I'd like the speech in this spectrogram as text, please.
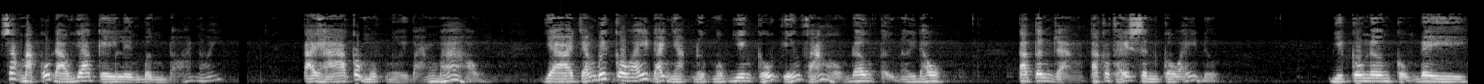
Sắc mặt của Đào Gia Kỳ liền bừng đỏ nói. Tại hạ có một người bạn má hồng, và chẳng biết cô ấy đã nhặt được một viên cửu chuyển phản hồn đơn từ nơi đâu. Ta tin rằng ta có thể xin cô ấy được. Việc cô nương cùng đi,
